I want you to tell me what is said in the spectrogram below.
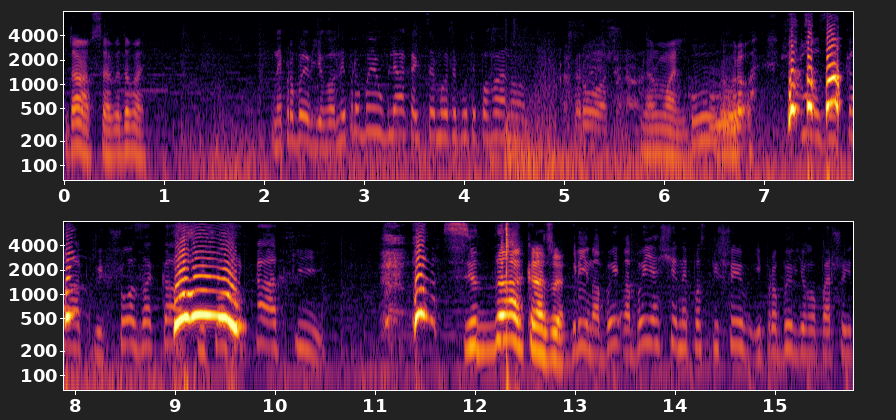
Да, все, видавай. Не пробив його, не пробив, бляха, це може бути погано. Хорош. Нормально. Добро. Що за катки? Що за катки? Що за катки? Сюда, каже. Блін, аби, аби я ще не поспішив і пробив його першою.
